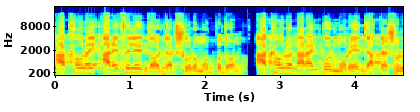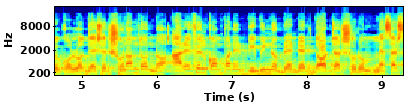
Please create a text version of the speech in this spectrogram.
আখাউড়ায় আরএফএল এর দরজার শোরুম উদ্বোধন। আখাউড়া নারায়ণপুর মোড়ে যাত্রা শুরু করল দেশের সুনামধন্য আরএফএল কোম্পানির বিভিন্ন ব্র্যান্ডের দরজার শোরুম মেসার্স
